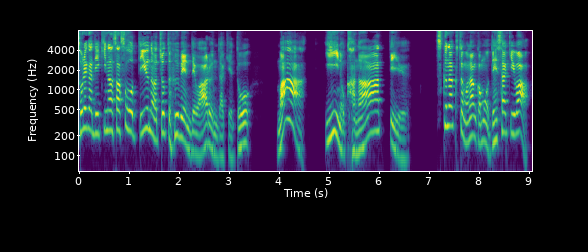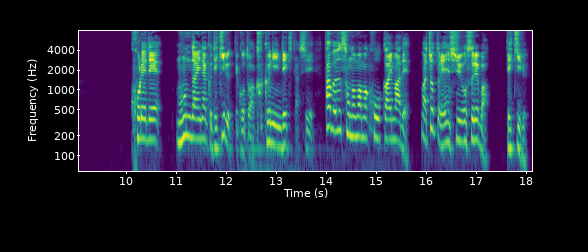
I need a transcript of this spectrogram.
それができなさそうっていうのはちょっと不便ではあるんだけど、まあ、いいのかなっていう。少なくともなんかもう出先は、これで問題なくできるってことは確認できたし、多分そのまま公開まで、まあちょっと練習をすればできる。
